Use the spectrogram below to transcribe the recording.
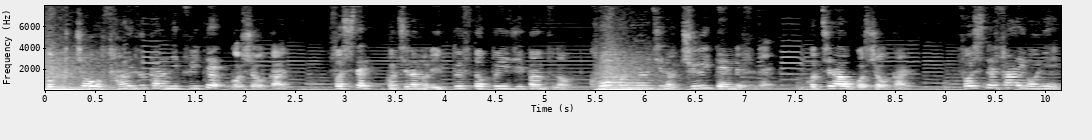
特徴サイズ感についてご紹介。そしてこちらのリップストップイージーパンツの購入時の注意点ですね。こちらをご紹介。そして最後に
